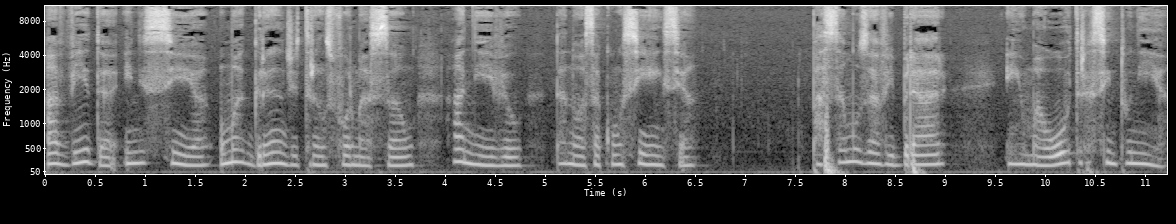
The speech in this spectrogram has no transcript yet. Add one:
a vida inicia uma grande transformação a nível da nossa consciência passamos a vibrar em uma outra sintonia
